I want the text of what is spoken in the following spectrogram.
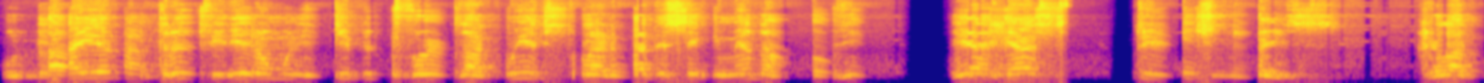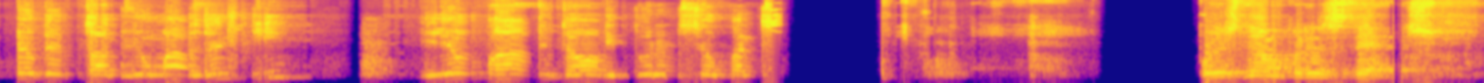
o DAIA a transferir ao município de Flores da Cunha titularidade e segmento da rodovia IRS 122. Relator é o deputado Vilmar Zanquim, e eu passo então a leitura do seu parecer. Pois não, presidente.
